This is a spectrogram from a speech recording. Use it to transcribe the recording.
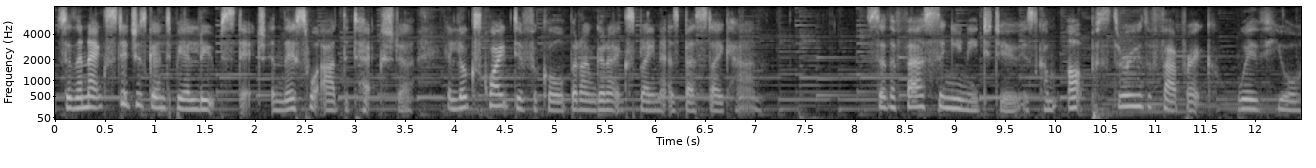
So the next stitch is going to be a loop stitch and this will add the texture. It looks quite difficult but I'm going to explain it as best I can. So the first thing you need to do is come up through the fabric with your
